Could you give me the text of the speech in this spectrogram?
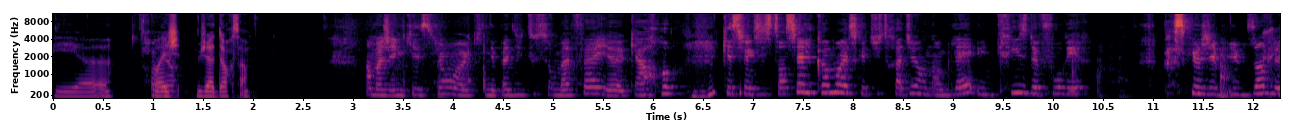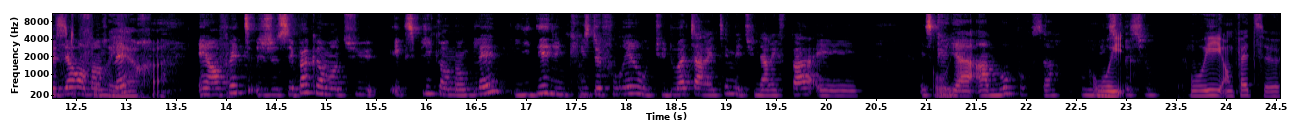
et ouais j'adore ça Ah, moi, j'ai une question euh, qui n'est pas du tout sur ma feuille, euh, Caro. Mhm. question existentielle. Comment est-ce que tu traduis en anglais une crise de fou rire? Parce que j'ai eu besoin de le dire en anglais. Et en fait, je sais pas comment tu expliques en anglais l'idée d'une crise de fou rire où tu dois t'arrêter mais tu n'arrives pas. Et est-ce qu'il y a un mot pour ça ou une Oui. expression? Oui, en fait, euh,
